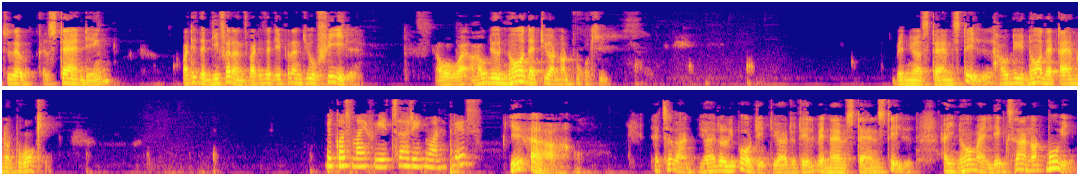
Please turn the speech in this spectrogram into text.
to the standing, what is the difference? What is the difference you feel? Or how do you know that you are not walking? When you are stand still, how do you know that I am not walking? Because my feet are in one place? Yeah. That's the one. You have to report it. You have to tell when I am stand still, I know my legs are not moving.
